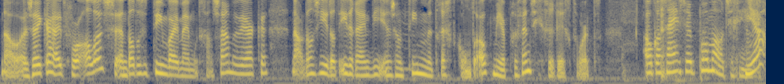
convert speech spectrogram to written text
nou, uh, zekerheid voor alles. En dat is het team waar je mee moet gaan samenwerken. Nou, dan zie je dat iedereen die in zo'n team terechtkomt... ook meer preventiegericht wordt. Ook al zijn ze promotiegericht. Ja,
